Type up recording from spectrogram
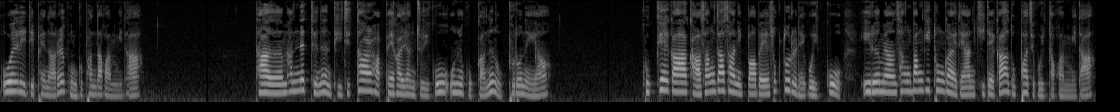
OLED 패널을 공급한다고 합니다. 다음 한네트는 디지털 화폐 관련주이고 오늘 고가는 5%네요. 국회가 가상자산 입법에 속도를 내고 있고 이르면 상반기 통과에 대한 기대가 높아지고 있다고 합니다.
